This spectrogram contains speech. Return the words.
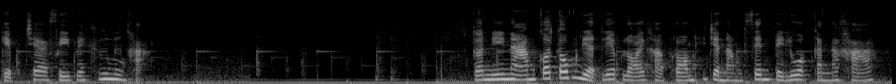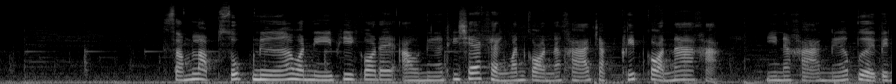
เก็บแช่ฟรีซไว้ครึ่งหนึ่งค่ะ ตอนนี้น้ำก็ต้มเดือดเรียบร้อยค่ะ พร้อมที่จะนำเส้นไปลวกกันนะคะสำหรับซุปเนื้อวันนี้พี่ก็ได้เอาเนื้อที่แช่แข็งวันก่อนนะคะ จากคลิปก่อนหน้าค่ะ นี่นะคะ เนื้อเปื่อยเป็น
